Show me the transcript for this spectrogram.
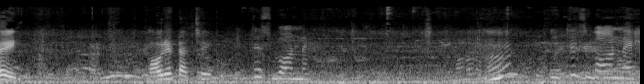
ఏయ్ మౌర్య టచ్ చేయి ఇట్స్ బాగున్నాయి ఇట్స్ బాగున్నాయి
